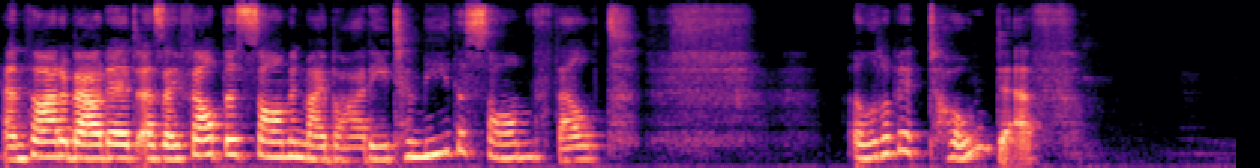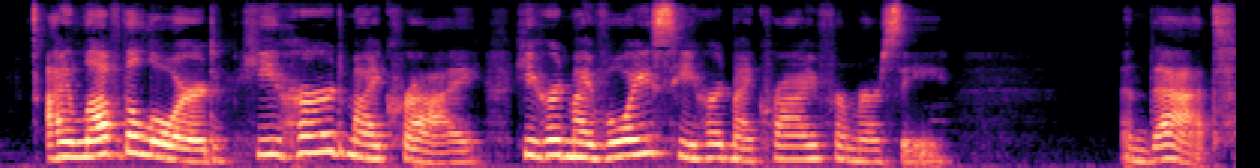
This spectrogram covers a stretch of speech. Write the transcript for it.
and thought about it, as I felt this psalm in my body, to me the psalm felt a little bit tone deaf. I love the Lord. He heard my cry. He heard my voice. He heard my cry for mercy. And that,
